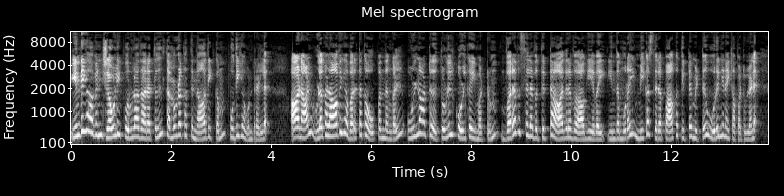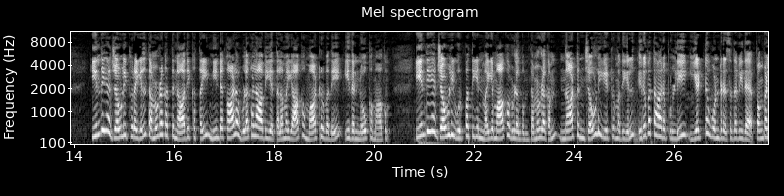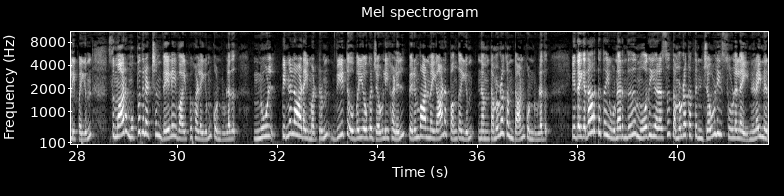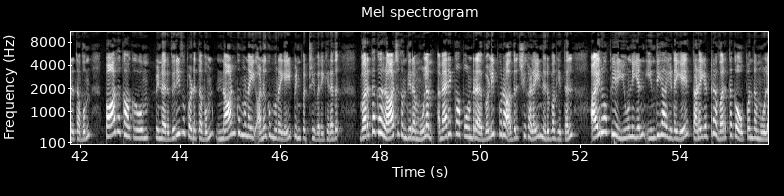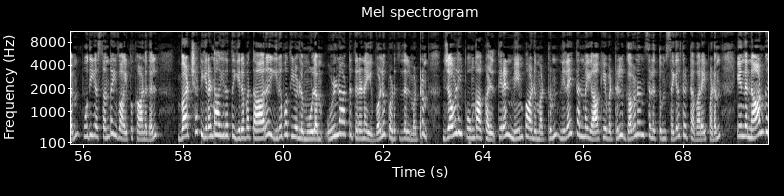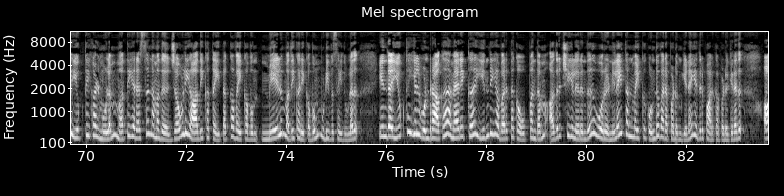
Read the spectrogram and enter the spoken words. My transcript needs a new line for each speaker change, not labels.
இந்தியாவின் ஜவுளி பொருளாதாரத்தில் தமிழகத்தின் ஆதிக்கம் புதிய ஒன்றல்ல. ஆனால் உலகளாவிய வர்த்தக ஒப்பந்தங்கள் உள்நாட்டு தொழில் கொள்கை மற்றும் வரவு செலவு திட்ட ஆதரவு ஆகியவை இந்த முறை மிக சிறப்பாக திட்டமிட்டு ஒருங்கிணைக்கப்பட்டுள்ளன. இந்திய ஜவுளித்துறையில் தமிழகத்தின் ஆதிக்கத்தை நீண்டகால உலகளாவிய தலைமையாக மாற்றுவதே இதன் நோக்கமாகும். இந்திய ஜவுளி உற்பத்தியின் மையமாக விளங்கும் தமிழகம் நாட்டின் ஜவுளி ஏற்றுமதியில் இருபத்தாறு புள்ளி எட்டு ஒன்று சதவீத பங்களிப்பையும் சுமார் முப்பது லட்சம் வேலை வாய்ப்புகளையும் கொண்டுள்ளது. நூல் பின்னலாடை மற்றும் வீட்டு உபயோக ஜவுளிகளில் பெரும்பான்மையான பங்கையும் நம் தமிழகம்தான் கொண்டுள்ளது. இந்த யதார்த்தத்தை உணர்ந்து மோடி அரசு தமிழகத்தின் ஜவுளி சூழலை நிலைநிறுத்தவும் பாதுகாக்கவும் பின்னர் விரிவுபடுத்தவும் நான்கு முனை அணுகுமுறையை பின்பற்றி வருகிறது. வர்த்தக ராஜதந்திரம் மூலம் அமெரிக்கா போன்ற வெளிப்புற அதிர்ச்சிகளை நிர்வகித்தல் ஐரோப்பிய யூனியன் இந்தியா இடையே தடையற்ற வர்த்தக ஒப்பந்தம் மூலம் புதிய சந்தை வாய்ப்பு காணுதல் பட்ஜெட் இரண்டாயிரத்து இருபத்தாறு இருபத்தி ஏழு மூலம் உள்நாட்டு திறனை வலுப்படுத்துதல் மற்றும் ஜவுளி பூங்காக்கள் திறன் மேம்பாடு மற்றும் நிலைத்தன்மை ஆகியவற்றில் கவனம் செலுத்தும் செயல்திட்ட வரைபடம் இந்த நான்கு யுக்திகள் மூலம் மத்திய அரசு நமது ஜவுளி ஆதிக்கத்தை தக்கவைக்கவும் மேலும் அதிகரிக்கவும் முடிவு செய்துள்ளது. இந்த யுக்தியில் ஒன்றாக அமெரிக்க இந்திய வர்த்தக ஒப்பந்தம் அதிர்ச்சியிலிருந்து ஒரு நிலைத்தன்மைக்கு கொண்டுவரப்படும் என எதிர்பார்க்கப்படுகிறது.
